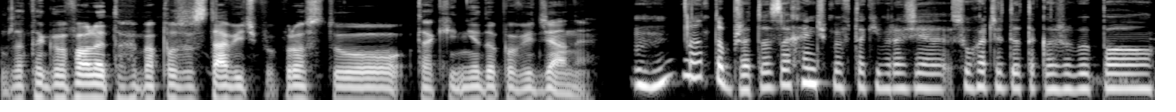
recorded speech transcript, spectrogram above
Dlatego wolę to chyba pozostawić po prostu takie niedopowiedziane. Mhm, No dobrze, to zachęćmy w takim razie słuchaczy do tego, żeby po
